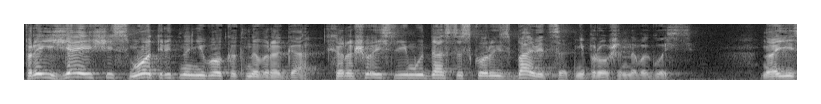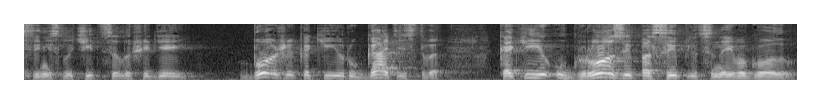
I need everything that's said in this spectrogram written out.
проезжающий смотрит на него, как на врага. Хорошо, если ему удастся скоро избавиться от непрошенного гостя. Ну, а если не случится лошадей, Боже, какие ругательства, какие угрозы посыплются на его голову.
